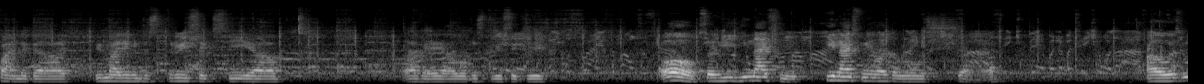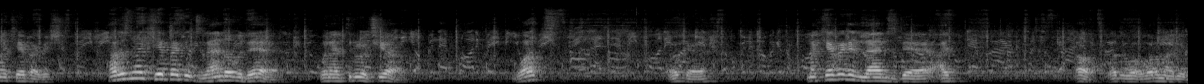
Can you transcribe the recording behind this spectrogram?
find the guy. We might even just 360. Uh, okay, yeah, we'll just 360. Oh, so he, he knifed me. He knifed me like a little shit. Oh, where's my care package? How does my care package land over there when I threw it here? What? Okay. My care package lands there. I. Oh, what, what, what am I doing?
